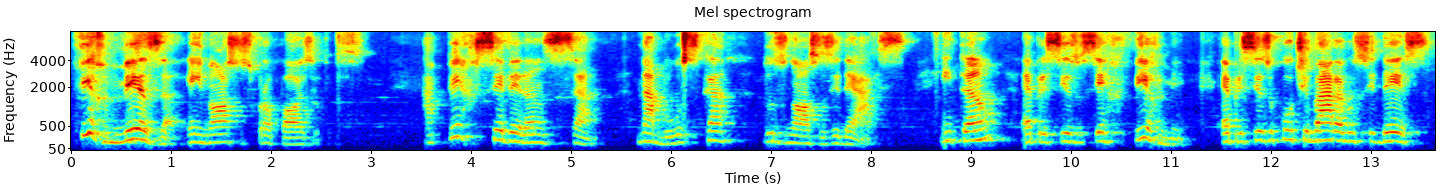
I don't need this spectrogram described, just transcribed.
firmeza em nossos propósitos, a perseverança na busca dos nossos ideais. Então, é preciso ser firme, é preciso cultivar a lucidez,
